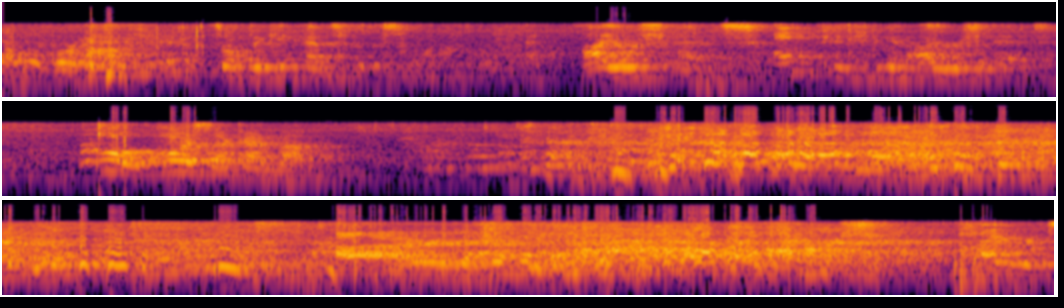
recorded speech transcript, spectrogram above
All right. So I'm thinking ants for this one. Irish ants. Ants. Can you be an Irish ant? Oh, of course I can, man. Pirate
